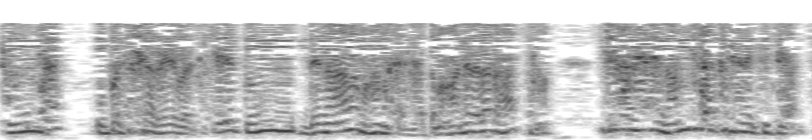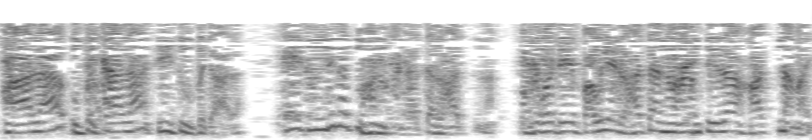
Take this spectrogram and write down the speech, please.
තුන්ද උපසක රේවත. ඒ තුන් දෙනාම මහාන කරගත්ත. මහාන වෙලා රහත් වුණා. ඊළඟට නම් කෙනෙක් හිටියා. ශාලා, උපශාලා, සීතු උපශාලා. ඒ තුන් දෙනාත් මහාන කරගත්ත රහත් වුණා. එතකොට මේ පවුලේ රහතන් වහන්සේලා හත් නමයි.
